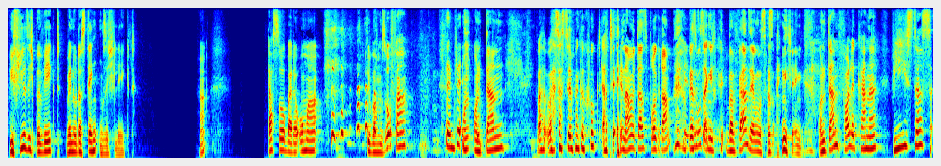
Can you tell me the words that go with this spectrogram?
wie viel sich bewegt, wenn nur das Denken sich legt. Ja? Das so bei der Oma überm Sofa und, und dann, was, was hast du immer geguckt? RTL Nachmittagsprogramm? Das muss eigentlich, über Fernseher muss das eigentlich hängen. Und dann volle Kanne, wie hieß das?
